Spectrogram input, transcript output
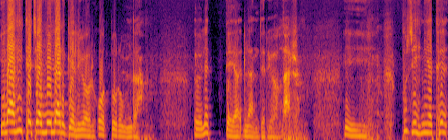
ilahi tecelliler geliyor o durumda. Öyle değerlendiriyorlar. Bu zihniyeti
